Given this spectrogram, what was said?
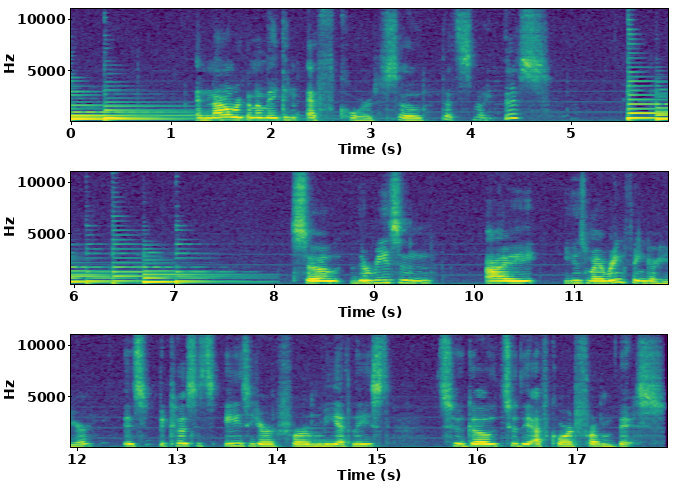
and now we're gonna make an F chord. So that's like this. So the reason I use my ring finger here is because it's easier for me at least to go to the F chord from this.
